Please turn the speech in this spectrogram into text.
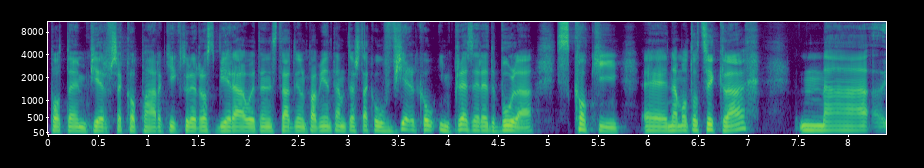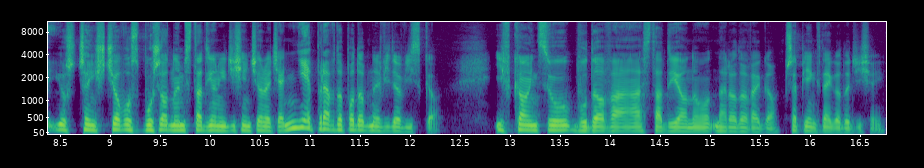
potem pierwsze koparki, które rozbierały ten stadion. Pamiętam też taką wielką imprezę Red Bulla, skoki e, na motocyklach, na już częściowo zburzonym stadionie dziesięciolecia. Nieprawdopodobne widowisko. I w końcu budowa stadionu narodowego, przepięknego do dzisiaj.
